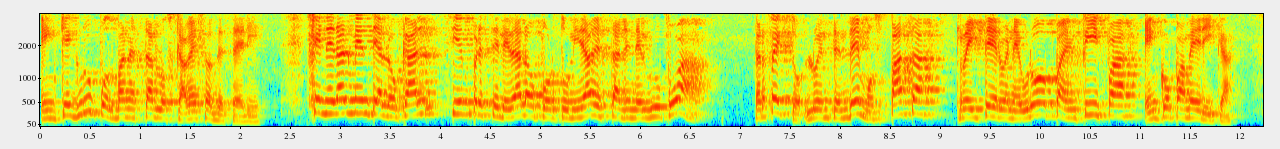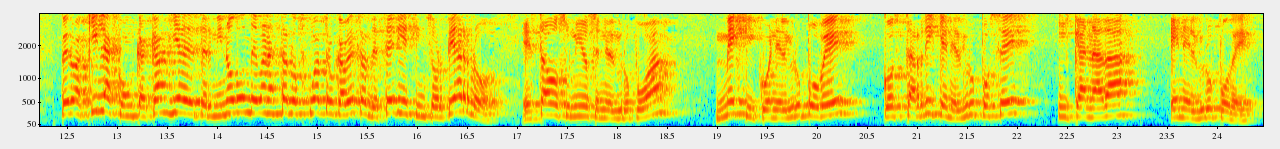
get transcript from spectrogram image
en qué grupos van a estar los cabezas de serie. Generalmente al local siempre se le da la oportunidad de estar en el grupo A. Perfecto, lo entendemos. Pasa, reitero, en Europa, en FIFA, en Copa América. Pero aquí la CONCACAF ya determinó dónde van a estar los cuatro cabezas de serie sin sortearlo. Estados Unidos en el grupo A, México en el grupo B, Costa Rica en el grupo C y Canadá en el grupo D.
